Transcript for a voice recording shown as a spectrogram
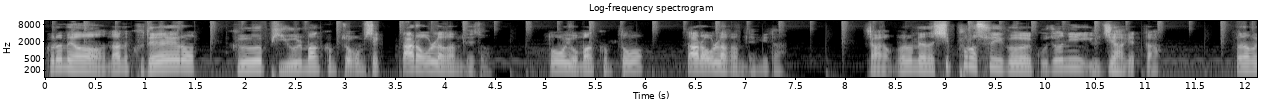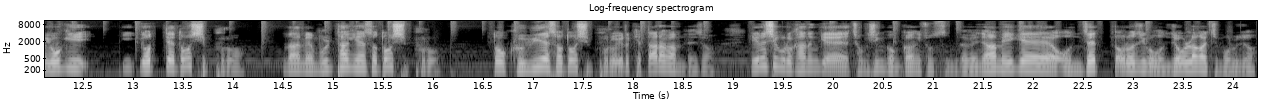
그러면 나는 그대로 그 비율만큼 조금씩 따라 올라가면 되죠. 또 요만큼 또 따라 올라가면 됩니다. 자 그러면 10% 수익을 꾸준히 유지하겠다. 그러면 여기 이, 요때도 10%, 그 다음에 물타기 해서도 10%, 또 그 위에서도 10% 이렇게 따라가면 되죠. 이런 식으로 가는 게 정신 건강에 좋습니다. 왜냐하면 이게 언제 떨어지고 언제 올라갈지 모르죠.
